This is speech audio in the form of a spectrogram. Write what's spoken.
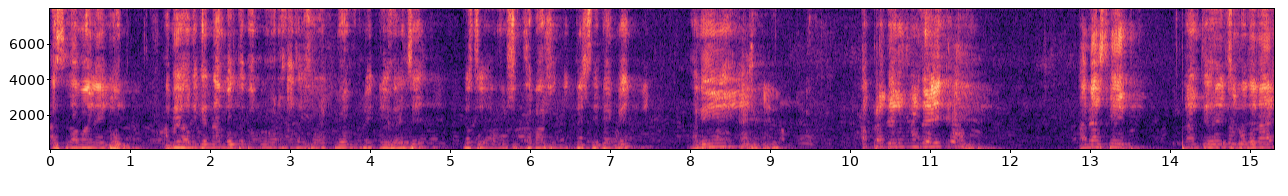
আসসালামু আলাইকুম। আমি অনেকের নাম বলতে পারব অনেক হাজার লোক অনেকগুলো হয়েছে। নিশ্চয়ই আমার ক্ষমা সুন্দর দৃষ্টি দেখবেন। আমি আপনাদের অনুযায়ী আমি আজকে প্রার্থী হয়েছি উপজেলায়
